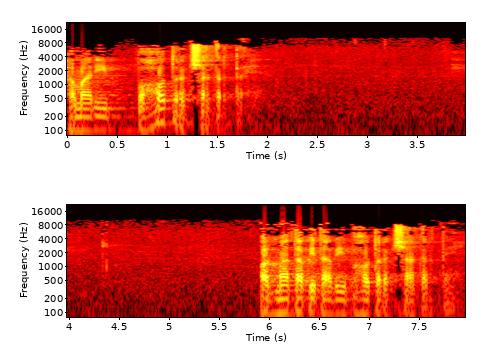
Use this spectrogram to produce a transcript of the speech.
हमारी बहुत रक्षा करता है। और माता पिता भी बहुत रक्षा करते हैं।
